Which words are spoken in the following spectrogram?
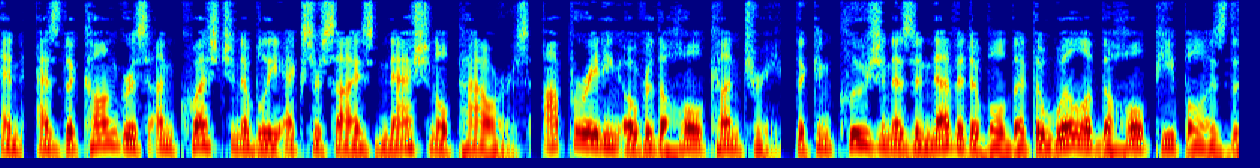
and, as the Congress unquestionably exercised national powers, operating over the whole country, the conclusion is inevitable that the will of the whole people is the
